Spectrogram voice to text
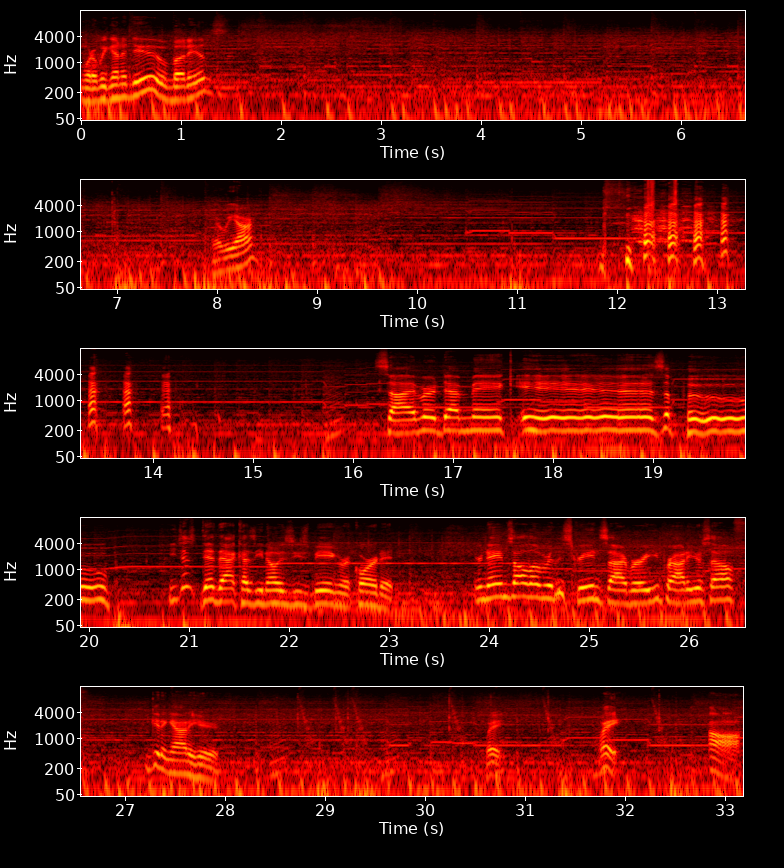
What are we going to do, buddies? There we are. Cyberdemic is a poop. He just did that because he knows he's being recorded. Your name's all over the screen, Cyber. Are you proud of yourself? I'm getting out of here. Wait. Wait. Ah.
